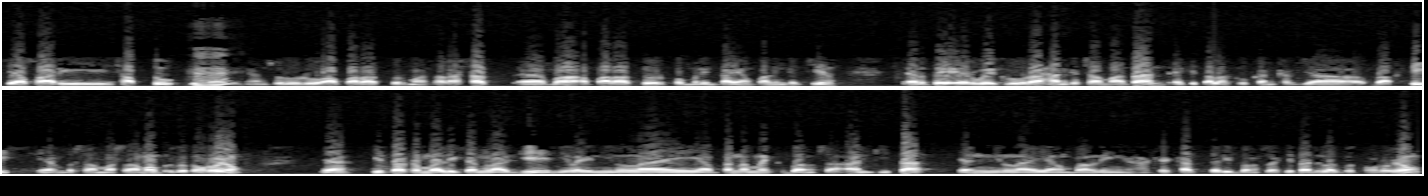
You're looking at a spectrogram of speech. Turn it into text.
setiap hari Sabtu kita hmm. dengan seluruh aparatur masyarakat, eh, aparatur pemerintah yang paling kecil, RT RW kelurahan kecamatan ya kita lakukan kerja bakti ya bersama-sama bergotong royong. Ya kita kembalikan lagi nilai-nilai apa namanya kebangsaan kita. Ya nilai yang paling hakikat dari bangsa kita adalah gotong royong.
